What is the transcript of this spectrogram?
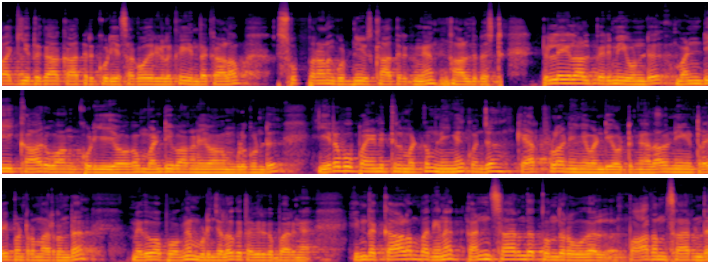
பாக்கியத்துக்காக காத்திருக்கக்கூடிய சகோதரிகளுக்கு இந்த காலம் சூப்பரான குட் நியூஸ் காத்திருக்குங்க. ஆல் தி பெஸ்ட் பிள்ளைகளால் பெருமை உண்டு. வண்டி கார் வாங்கக்கூடிய யோகம் வண்டி வாங்கின யோகம் உங்களுக்கு உண்டு. இரவு பயணத்தில் மட்டும் நீங்கள் கொஞ்சம் கேர்ஃபுல்லாக நீங்கள் வண்டி ஓட்டுங்க. அதாவது நீங்கள் ட்ரை பண்ணுற மாதிரி இருந்தால் மெதுவாக போங்க முடிஞ்ச அளவுக்கு தவிர்க்க பாருங்கள் இந்த காலம் பார்த்திங்கன்னா கண் சார்ந்த தொந்தரவுகள் பாதம் சார்ந்த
